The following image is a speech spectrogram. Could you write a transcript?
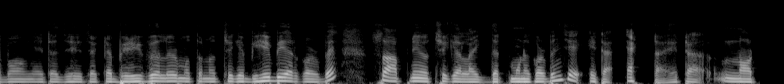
এবং এটা যেহেতু একটা ভেরিয়েবলের মতন হচ্ছে গিয়ে বিহেভিয়ার করবে সো আপনি হচ্ছে গিয়ে লাইক দ্যাট মনে করবেন যে এটা একটা, এটা নট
